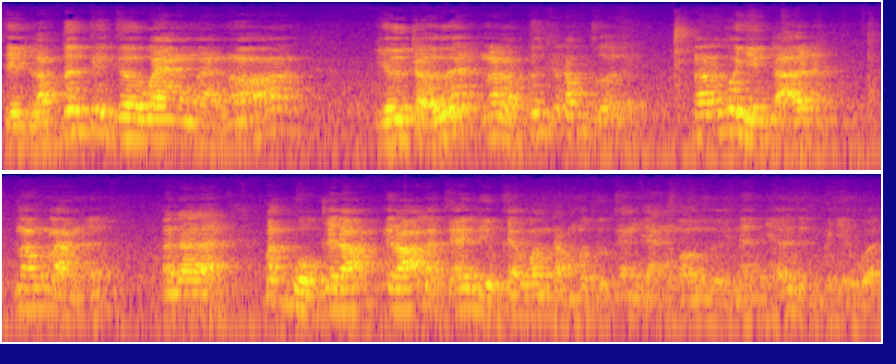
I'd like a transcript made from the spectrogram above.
thì lập tức cái cơ quan mà nó dự trữ á, nó lập tức nó đóng cửa liền nó nó có viện trợ nữa nó không làm nữa. Thành ra là bắt buộc cái đó cái đó là cái điều cao quan trọng mà tôi căn dặn mọi người nên nhớ đừng bao giờ quên.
